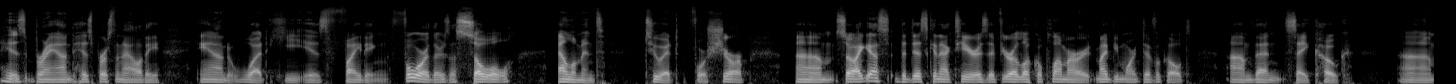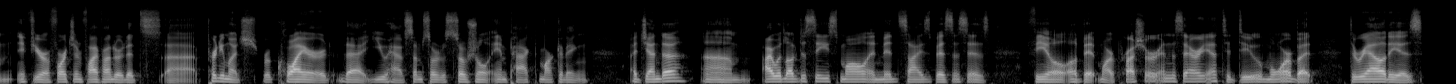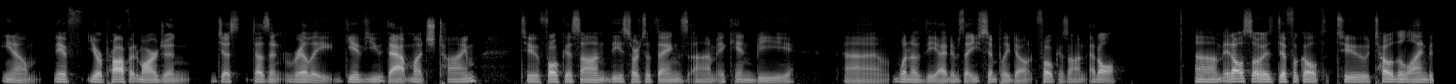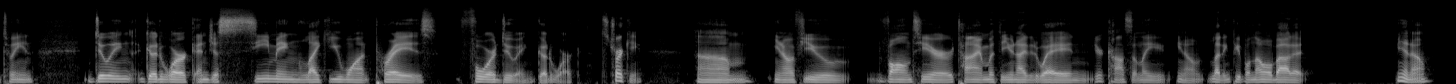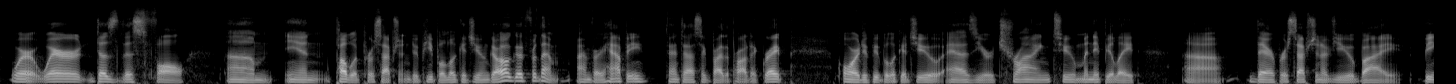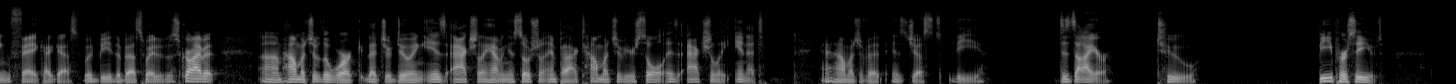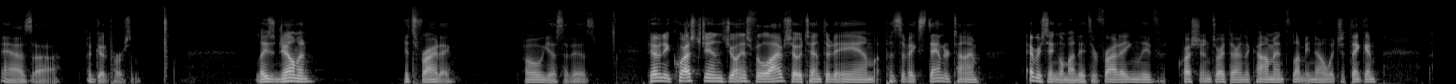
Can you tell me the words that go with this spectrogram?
his brand, his personality, and what he is fighting for. There's a soul element to it for sure. Um, so I guess the disconnect here is if you're a local plumber, it might be more difficult um, than say Coke. Um, if you're a Fortune 500, it's uh, pretty much required that you have some sort of social impact marketing agenda. Um, I would love to see small and mid sized businesses feel a bit more pressure in this area to do more. But the reality is, you know, if your profit margin just doesn't really give you that much time to focus on these sorts of things, um, it can be uh, one of the items that you simply don't focus on at all. Um, it also is difficult to toe the line between doing good work and just seeming like you want praise for doing good work. It's tricky. Um, you know, if you volunteer time with the United Way and you're constantly, you know, letting people know about it, you know, where where does this fall um, in public perception? Do people look at you and go, "Oh, good for them. I'm very happy. Fantastic. Buy the product. Great." Or do people look at you as you're trying to manipulate uh, their perception of you by being fake? I guess would be the best way to describe it. Um, how much of the work that you're doing is actually having a social impact? How much of your soul is actually in it? And how much of it is just the desire to be perceived as a, a good person? Ladies and gentlemen, it's Friday. Oh, yes, it is. If you have any questions, join us for the live show, 10:30 a.m. Pacific Standard Time, every single Monday through Friday. You can leave questions right there in the comments. Let me know what you're thinking.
